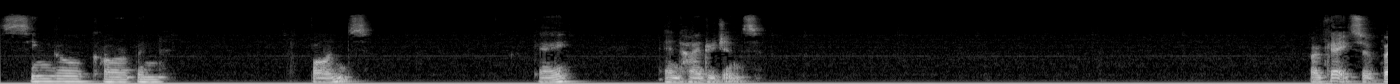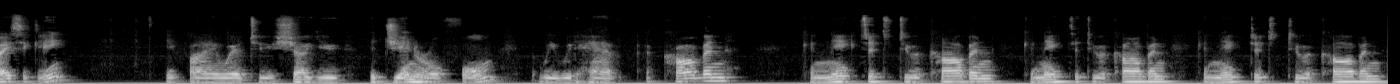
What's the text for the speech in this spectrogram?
Single carbon bonds. Okay. And hydrogens. Okay, so basically, if I were to show you the general form, we would have a carbon connected to a carbon, connected to a carbon, connected to a carbon,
